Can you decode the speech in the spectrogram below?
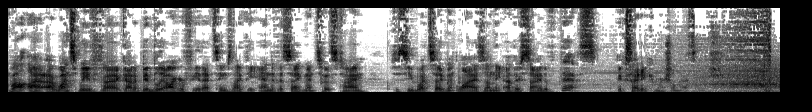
Well, uh, once we've uh, got a bibliography, that seems like the end of a segment. So it's time to see what segment lies on the other side of this exciting commercial message.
